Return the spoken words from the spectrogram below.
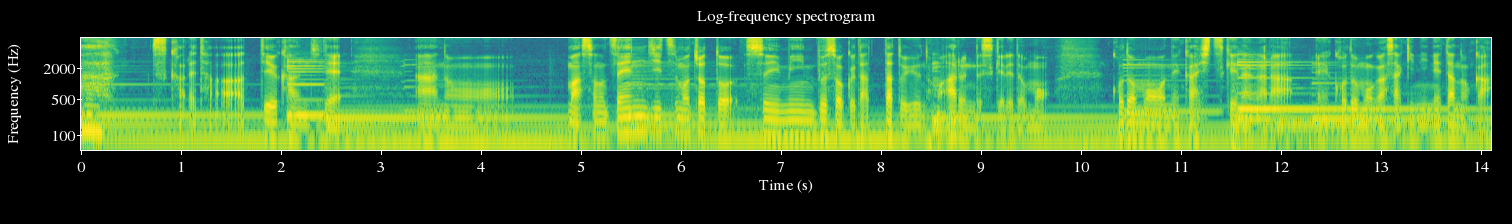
ああ疲れたっていう感じであのまあその前日もちょっと睡眠不足だったというのもあるんですけれども子供を寝かしつけながら、え子供が先に寝たのか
